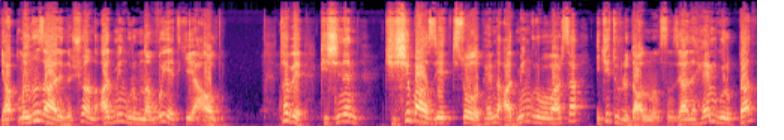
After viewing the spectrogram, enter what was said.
yapmanız halinde şu anda admin grubundan bu yetkiyi aldım. Tabi kişinin kişi bazı yetkisi olup hem de admin grubu varsa iki türlü de almalısınız. Yani hem gruptan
